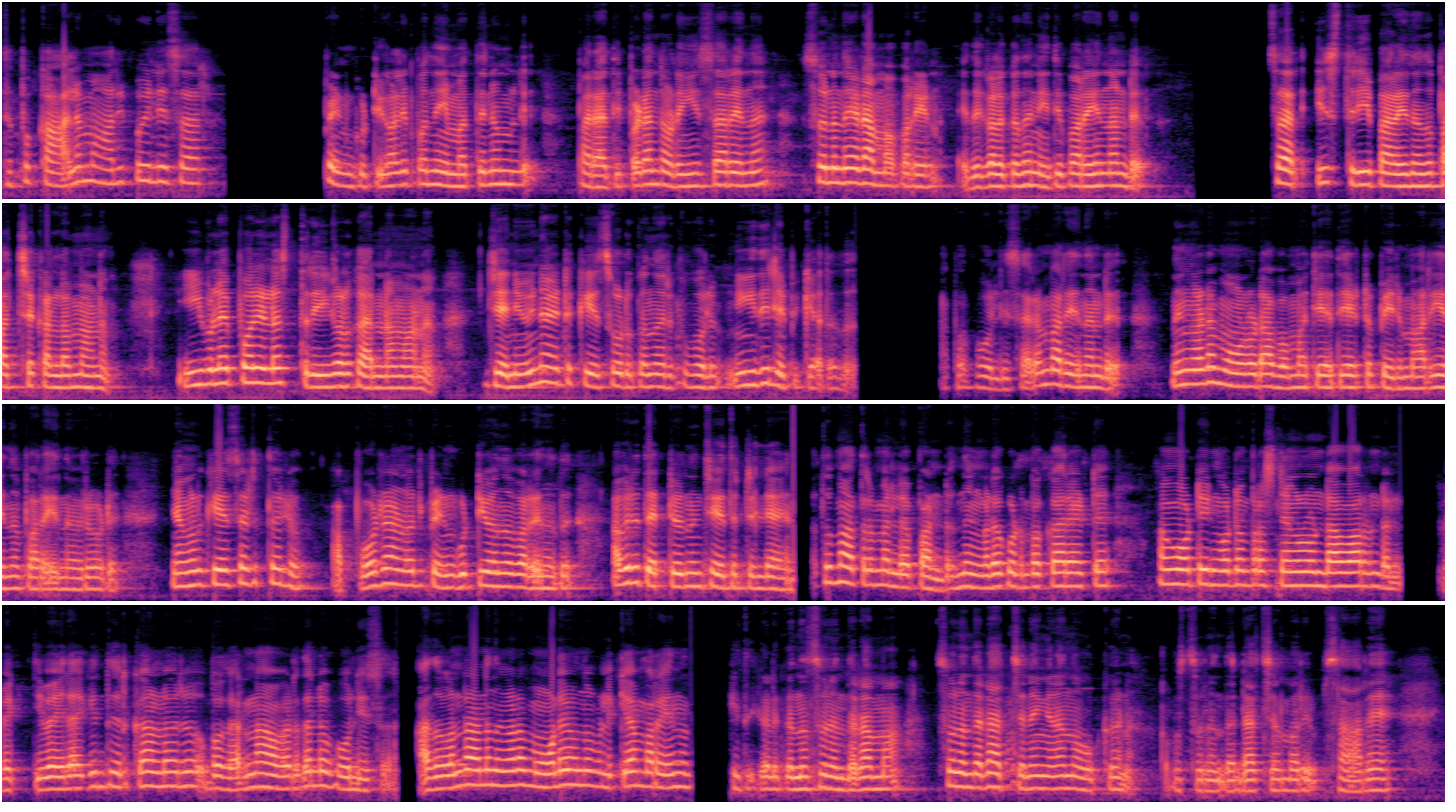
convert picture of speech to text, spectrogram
ഇതിപ്പോൾ കാലം മാറിപ്പോയില്ലേ സാർ? പെൺകുട്ടികൾ ഇപ്പൊ മുമ്പിൽ പരാതിപ്പെടാൻ തുടങ്ങി സാർ എന്ന് സുനന്ദയുടെ അമ്മ പറയുന്നു ഇത് കേൾക്കുന്ന നീതി പറയുന്നുണ്ട്. സാർ ഈ സ്ത്രീ പറയുന്നത് പച്ചക്കള്ളമാണ്. ഇവളെ പോലെയുള്ള സ്ത്രീകൾ കാരണമാണ് ജെന്യുവിനായിട്ട് കേസ് കൊടുക്കുന്നവർക്ക് പോലും നീതി ലഭിക്കാത്തത്. അപ്പോൾ പോലീസുകാരൻ പറയുന്നുണ്ട് നിങ്ങളുടെ മോളോട് അപമര്യാദയായിട്ട് പെരുമാറി എന്ന് പറയുന്നവരോട് ഞങ്ങൾ കേസെടുത്തല്ലോ. അപ്പോഴാണ് ഒരു പെൺകുട്ടി എന്ന് പറയുന്നത് അവർ തെറ്റൊന്നും ചെയ്തിട്ടില്ല എന്ന്. അതുമാത്രമല്ല പണ്ട് നിങ്ങളുടെ കുടുംബക്കാരായിട്ട് അങ്ങോട്ടും ഇങ്ങോട്ടും പ്രശ്നങ്ങൾ ഉണ്ടാവാറുണ്ടല്ലോ. വ്യക്തി വൈരാഗ്യം തീർക്കാനുള്ള ഒരു ഉപകരണം ആവരുതല്ലോ പോലീസ്. അതുകൊണ്ടാണ് നിങ്ങളുടെ മോളെ ഒന്ന് വിളിക്കാൻ പറയുന്നത്. ഇത് കേൾക്കുന്ന സുനന്ദയുടെ അമ്മ സുനന്ദയുടെ അച്ഛനെ ഇങ്ങനെ നോക്കുകയാണ് അപ്പോൾ സുനന്ദന്റെ അച്ഛൻ പറയും സാറേ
